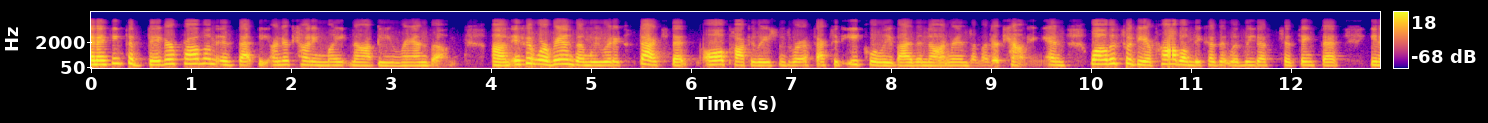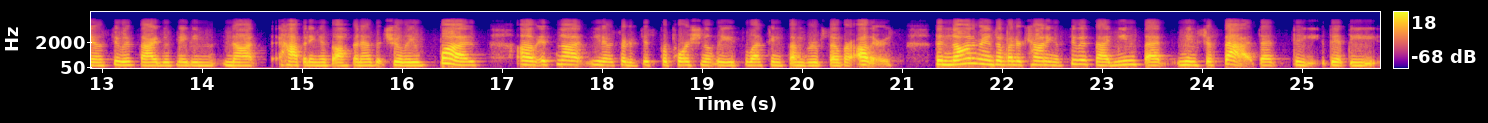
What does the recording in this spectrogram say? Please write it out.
And I think the bigger problem is that the undercounting might not be random. Um, if it were random, we would expect that all populations were affected equally by the non-random undercounting. And while this would be a problem because it would lead us to think that, you know, suicide was maybe not happening as often as it truly was, um, it's not, you know, sort of disproportionately selecting some groups over others. The non-random undercounting of suicide means that means just that, that the, that the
